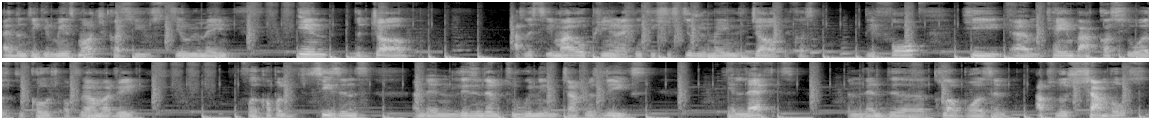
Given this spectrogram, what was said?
I don't think it means much because he will still remain in the job. At least, in my opinion, I think he should still remain in the job because before he um, came back, because he was the coach of Real Madrid for a couple of seasons and then leading them to winning Champions Leagues, he left and then the club was in absolute shambles.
